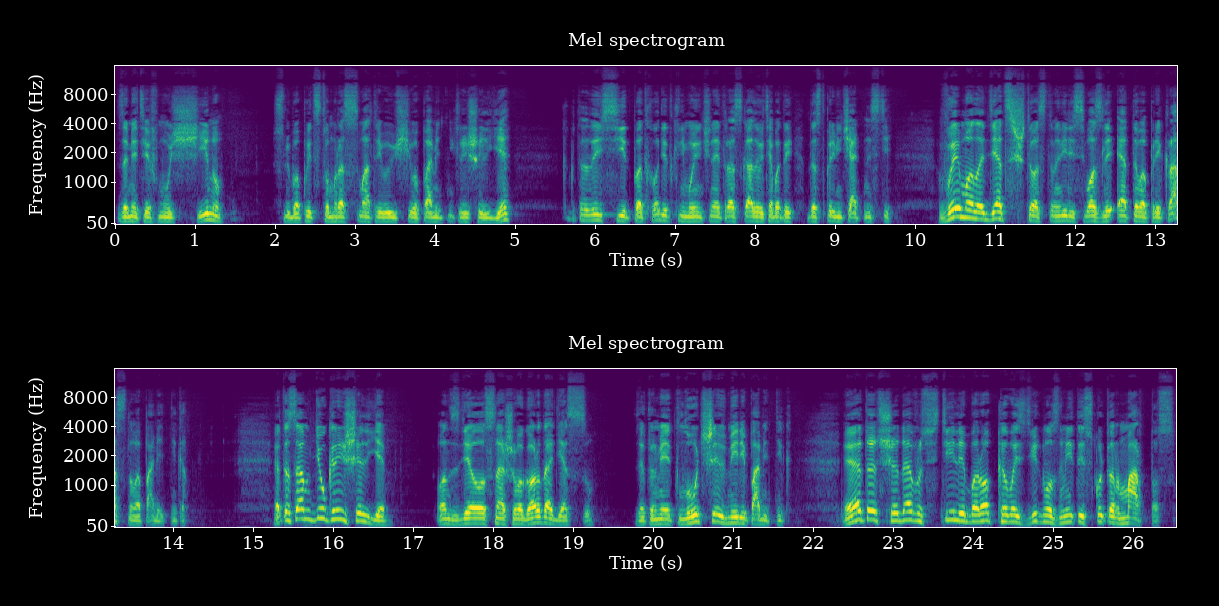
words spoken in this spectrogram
Заметив мужчину, с любопытством рассматривающего памятник Ришелье, как-то Десид подходит к нему и начинает рассказывать об этой достопримечательности. «Вы молодец, что остановились возле этого прекрасного памятника. Это сам дюк Ришелье. Он сделал с нашего города Одессу. За это он имеет лучший в мире памятник. Этот шедевр в стиле барокко воздвигнул знаменитый скульптор Мартос.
